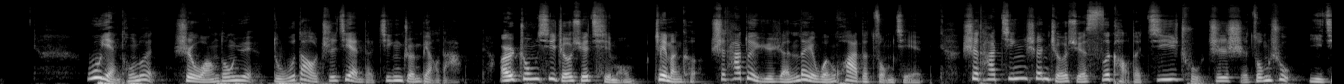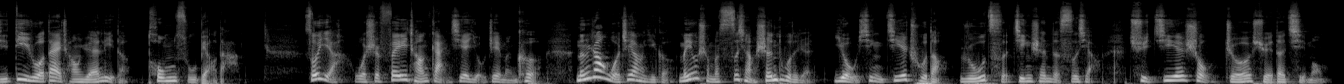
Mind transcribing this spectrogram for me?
物演通论》是王东岳独到之见的精准表达，而《中西哲学启蒙》这门课是他对于人类文化的总结，是他精深哲学思考的基础知识综述，以及地弱代偿原理的通俗表达。所以啊，我是非常感谢有这门课，能让我这样一个没有什么思想深度的人，有幸接触到如此精深的思想，去接受哲学的启蒙。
